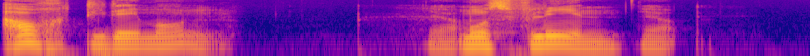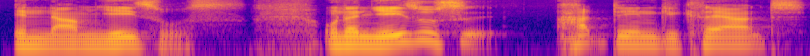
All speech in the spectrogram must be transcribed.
auch die Dämonen Ja. muss fliehen Ja. im Namen Jesus. Und dann Jesus hat den geklärt,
